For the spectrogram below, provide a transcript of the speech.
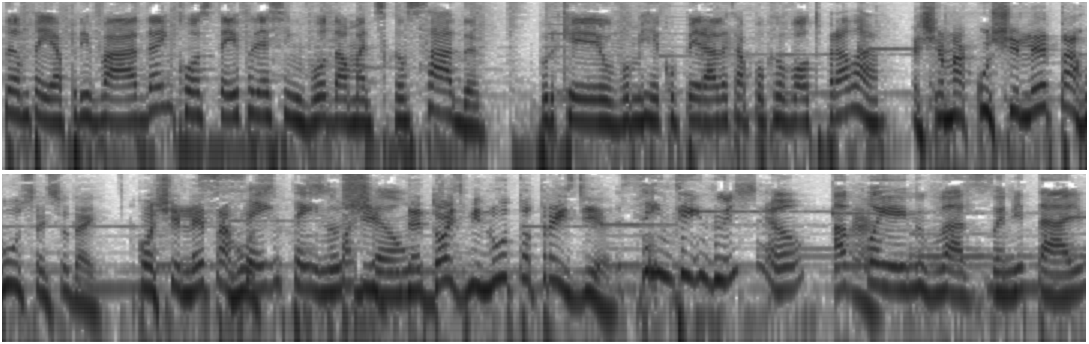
tampei a privada, encostei e falei assim: vou dar uma descansada, porque eu vou me recuperar, daqui a pouco eu volto pra lá. É chama cochileta russa isso daí. Cochileta russa. Sentei no Pode- chão. De dois minutos ou três dias. Sentei no chão, apoiei no vaso sanitário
